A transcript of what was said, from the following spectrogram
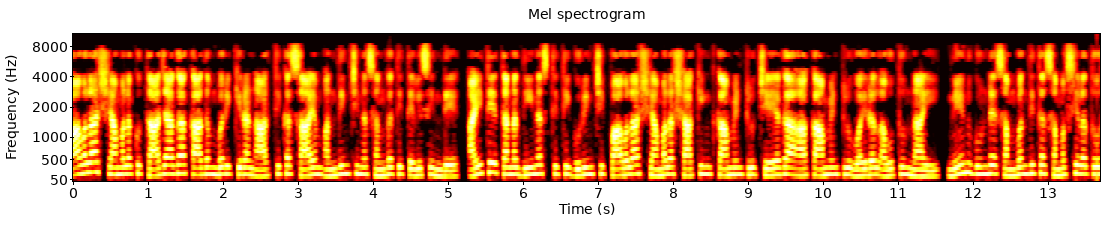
పావలా శ్యామలకు తాజాగా కాదంబరి కిరణ్ ఆర్థిక సాయం అందించిన సంగతి తెలిసిందే. అయితే తన దీనస్థితి గురించి పావలా శ్యామల షాకింగ్ కామెంట్లు చేయగా ఆ కామెంట్లు వైరల్ అవుతున్నాయి నేను గుండె సంబంధిత సమస్యలతో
